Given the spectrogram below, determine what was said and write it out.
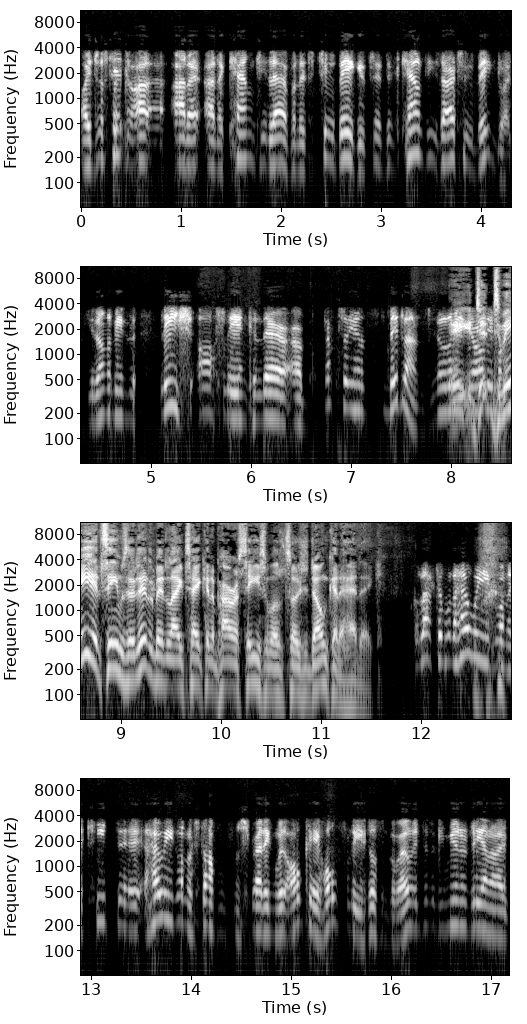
I just think at, at, a, at a county level, it's too big. It's, the counties are too big. Like you know what I mean? Laois, Offaly, and Kildare are that's you know Midlands. You know what I mean? Uh, to, to me, it seems a little bit like taking a paracetamol so you don't get a headache. Well, after, well, how are you going to keep the? How are you going to stop it from spreading? With okay, hopefully it doesn't go out into the community, and I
